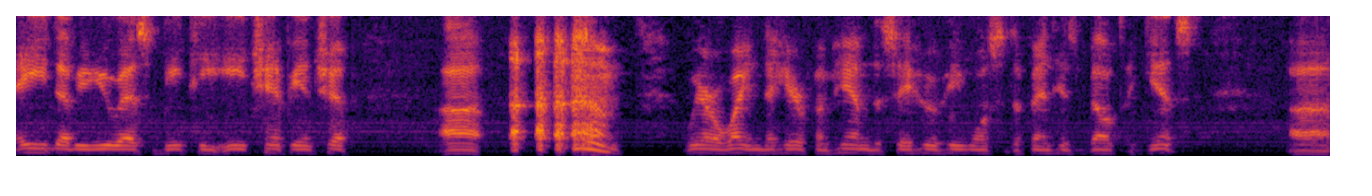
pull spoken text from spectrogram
AEW US BTE Championship. Uh, we are waiting to hear from him to see who he wants to defend his belt against. Uh,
